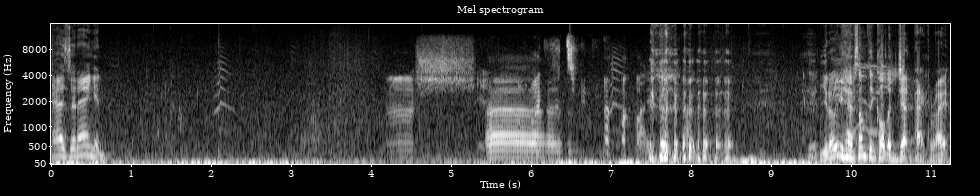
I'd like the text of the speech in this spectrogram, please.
How's it hanging? Uh, shit. Uh, I? I, I, You know you have something called a jetpack, right?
